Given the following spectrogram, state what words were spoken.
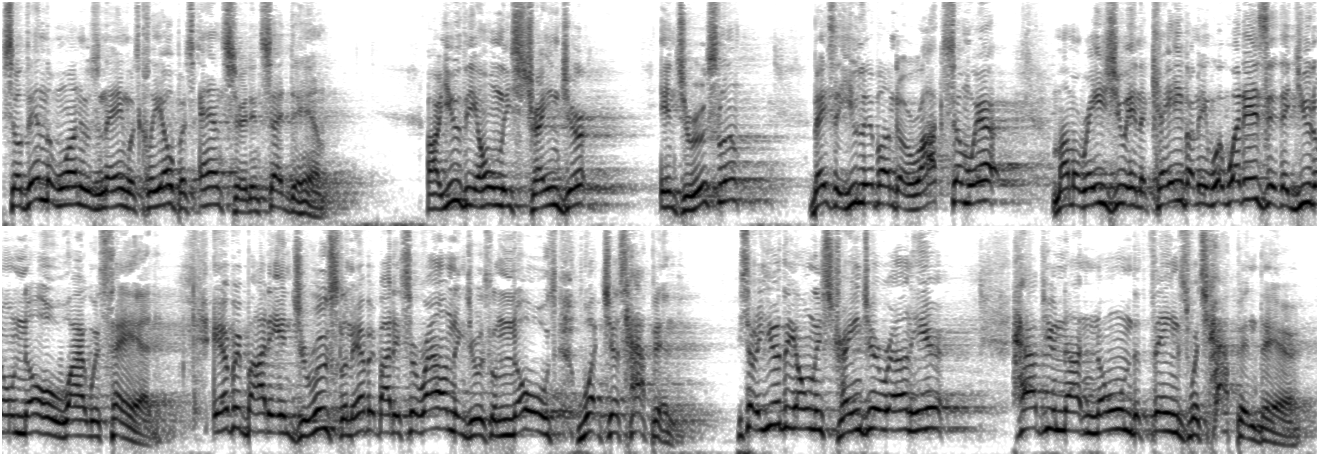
So then the one whose name was Cleopas answered and said to him, Are you the only stranger in Jerusalem? Basically, you live under a rock somewhere. Mama raised you in a cave. I mean, what, what is it that you don't know why we're sad? Everybody in Jerusalem, everybody surrounding Jerusalem knows what just happened. He said, Are you the only stranger around here? Have you not known the things which happened there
